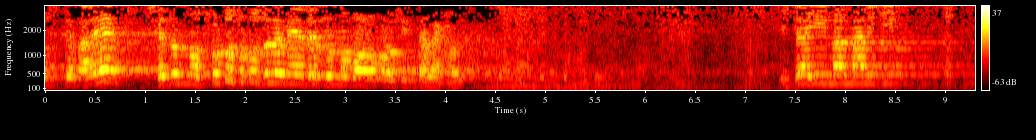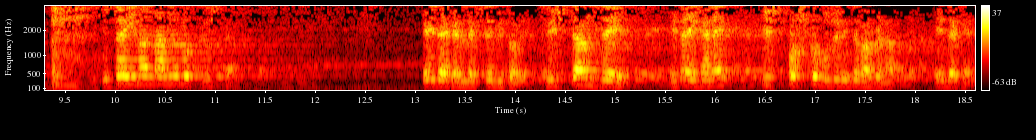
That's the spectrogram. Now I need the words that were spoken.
বুঝতে পারে, সেজন্য ছোট ছোট ছেলে মেয়েদের জন্য বড় বড় চিন্তা লেখা হয়েছে ইসাই ইমান মানে কি? ইসাই ইমান মানে হল খ্রিস্টান। এই দেখেন লেখছে ভিতরে, খ্রিস্টান যে, এটা এখানে স্পষ্ট বুঝে নিতে পারবেন আপনি এই দেখেন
